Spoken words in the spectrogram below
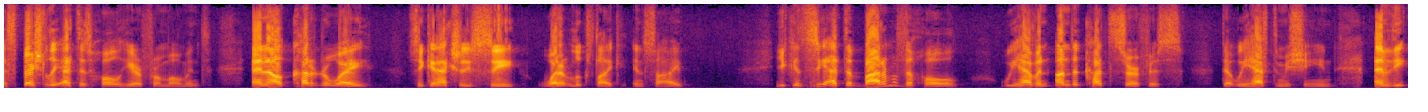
especially at this hole here for a moment, and I'll cut it away so you can actually see what it looks like inside. You can see at the bottom of the hole, we have an undercut surface that we have to machine, and the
